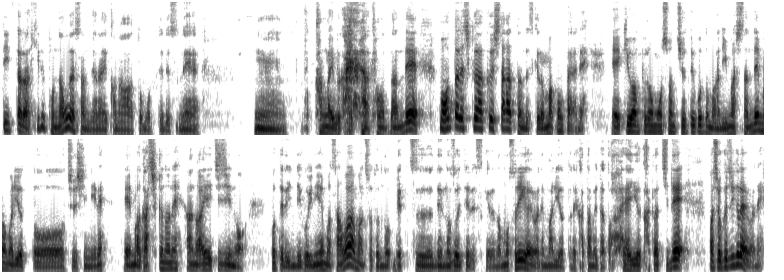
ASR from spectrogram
言ったらヒルトン名古屋さんじゃないかなと思ってですね、うん、感慨深いなと思ったんで、まあ、本当は、ね、宿泊したかったんですけど、まあ、今回はね、えー、Q1 プロモーション中ということもありましたんで、まあ、マリオットを中心にね、えー、まあ合宿のね、あの IHG のホテルインディゴ犬山さんは、まあちょっとの別で除いてですけれども、それ以外はね、マリオットで固めたという形で、まあ食事ぐらいはね、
